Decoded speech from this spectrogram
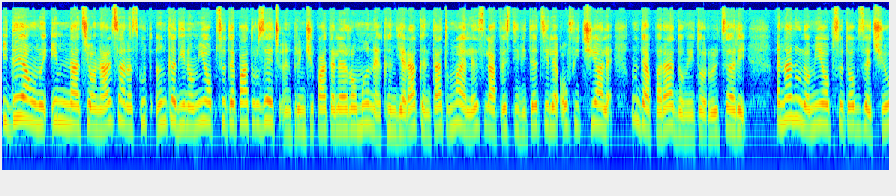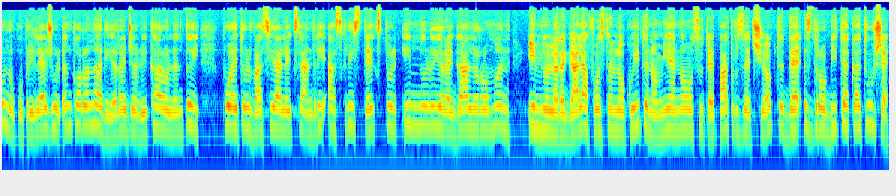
Ideea unui imn național s-a născut încă din 1840 în Principatele Române, când era cântat mai ales la festivitățile oficiale, unde apărea domnitorul țării. În anul 1881, cu prilejul încoronării regelui Carol I, poetul Vasile Alexandri a scris textul imnului regal român. Imnul regal a fost înlocuit în 1948 de Zdrobite cătușe,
